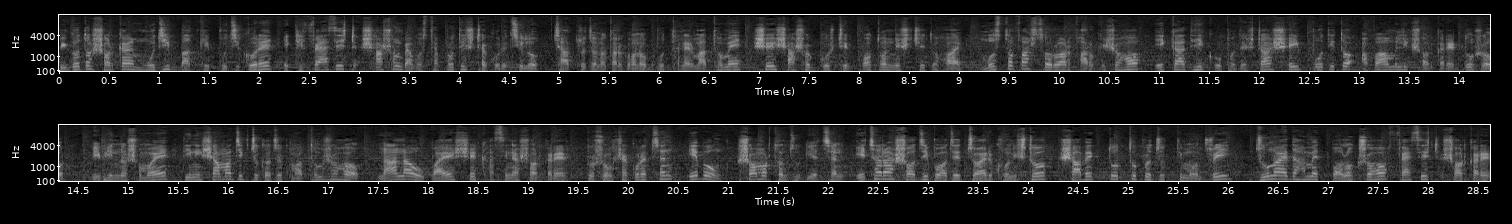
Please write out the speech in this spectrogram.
বিগত সরকার মুজিববাদকে পুঁজি করে একটি ফ্যাসিস্ট শাসন ব্যবস্থা প্রতিষ্ঠা করেছিল। ছাত্র জনতার গণঅভ্যুত্থানের মাধ্যমে সেই শাসক গোষ্ঠীর পতন নিশ্চিত হয়। মুস্তফা সরোয়ার ফারুকী সহ একাধিক উপদেষ্টা সেই পতিত আওয়ামী লীগ সরকারের দোষর। বিভিন্ন সময়ে তিনি সামাজিক যোগাযোগ মাধ্যম সহ নানা উপায়ে শেখ হাসিনা সরকারের প্রশংসা করেছেন এবং সমর্থন জুগিয়েছেন। এছাড়া সজীব ওয়াজেদ জয়ের ঘনিষ্ঠ সাবেক তথ্য প্রযুক্তি মন্ত্রী জুনায়দ আহমেদ পলক সহ ফ্যাসিস্ট সরকারের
